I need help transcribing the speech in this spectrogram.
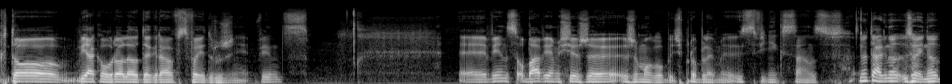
Kto jaką rolę odegra w swojej drużynie, więc e, więc obawiam się, że, że mogą być problemy z Phoenix Suns. No tak, no słuchaj, no,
